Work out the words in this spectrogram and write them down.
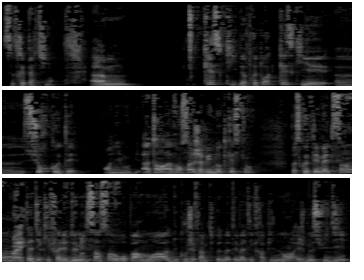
c'est très pertinent. Euh, d'après toi, qu'est-ce qui est euh, surcoté en immobilier? Attends, avant ça, j'avais une autre question Parce que t'es médecin, Ouais. t'as dit qu'il fallait 2500 euros par mois. Du coup, j'ai fait un petit peu de mathématiques rapidement et je me suis dit,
